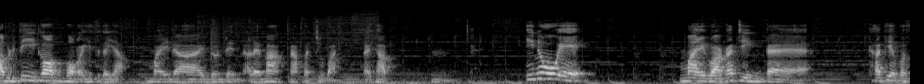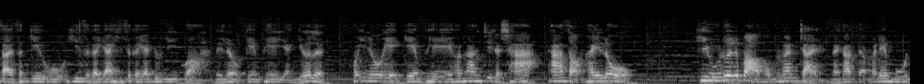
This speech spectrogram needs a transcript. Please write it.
ability ก็พอๆกับฮิสกยะ ไม่ได้โดดเด่นอะไรมากณปัจจุบันนะครับอินูเอะใหม่กว่าก็จริงแต่ถ้าเทียบกับสายสกิลฮิสกายะฮิสกายะดูดีกว่าในเรื่องของเกมเพย์อย่างเยอะเลย เพราะอินูเอะเกมเพย์ค่อนข้างที่จะช้าท่าสองให้โลก ฮิวด้วยหรือเปล่าผมไม่มั่นใจนะครับ แต่ไม่ได้บูท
